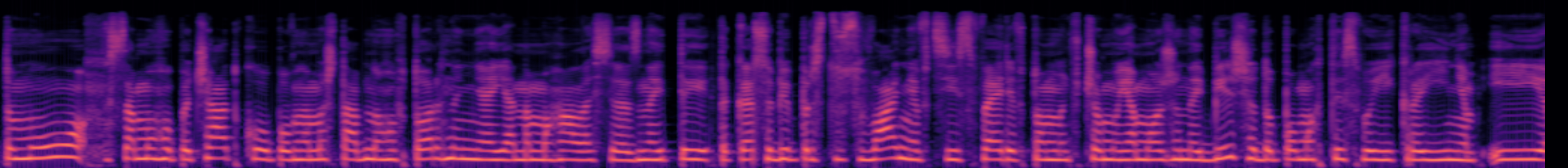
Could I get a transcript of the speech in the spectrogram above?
тому з самого початку повномасштабного вторгнення я намагалася знайти таке собі пристосування в цій сфері, в тому, в чому я можу найбільше допомогти своїй країні. І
